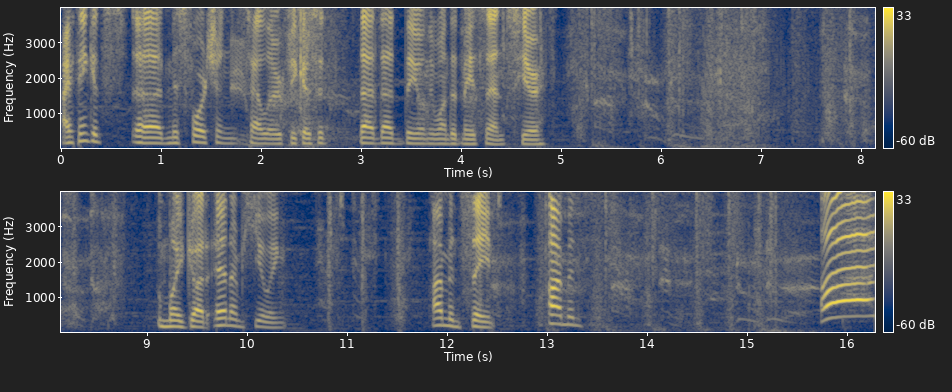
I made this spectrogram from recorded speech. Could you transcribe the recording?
I think it's uh, misfortune teller because it that that the only one that made sense here. Oh my god, and I'm healing. I'm insane. I'm ins. Ah!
